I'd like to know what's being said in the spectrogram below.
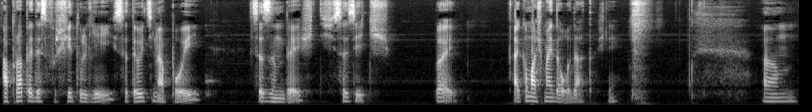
aproape de sfârșitul ei să te uiți înapoi, să zâmbești și să zici, băi, hai că m-aș mai da o dată, știi? Um,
